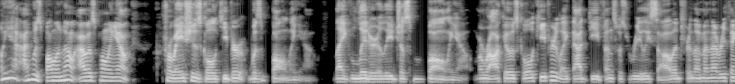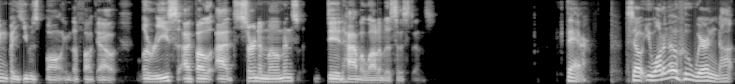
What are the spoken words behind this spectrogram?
"Oh yeah, I was balling out. I was balling out." Croatia's goalkeeper was bawling out like literally just bawling out. Morocco's goalkeeper, like that defense was really solid for them and everything, but he was bawling the fuck out. Lloris, I felt at certain moments did have a lot of assistance. Fair. So you want to know who we're not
